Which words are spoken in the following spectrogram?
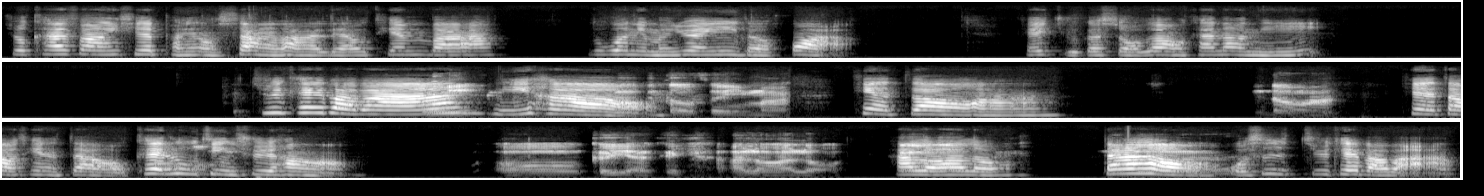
就开放一些朋友上来聊天吧。如果你们愿意的话，可以举个手让我看到你。GK 爸爸，你好。听到声音吗？听得到啊。听到吗？听得到，听得到，可以录进去哈。哦，可以啊，可以啊。Hello，Hello，Hello，大家好，我是 GK 爸爸。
